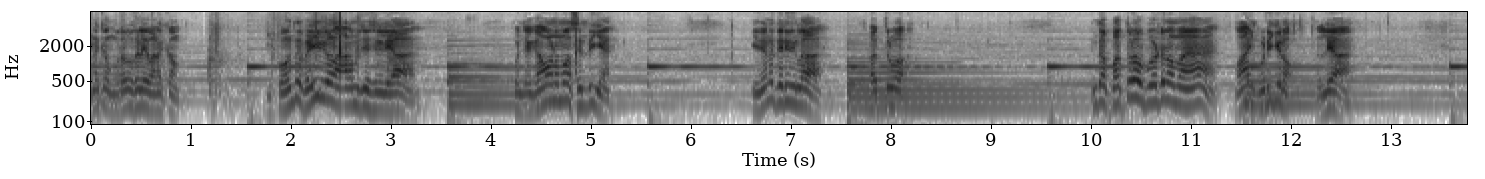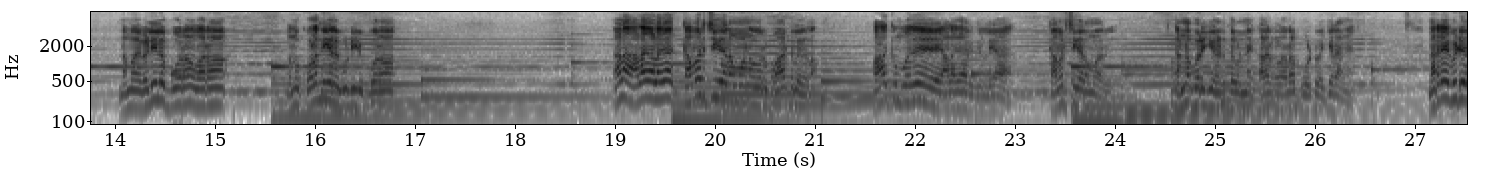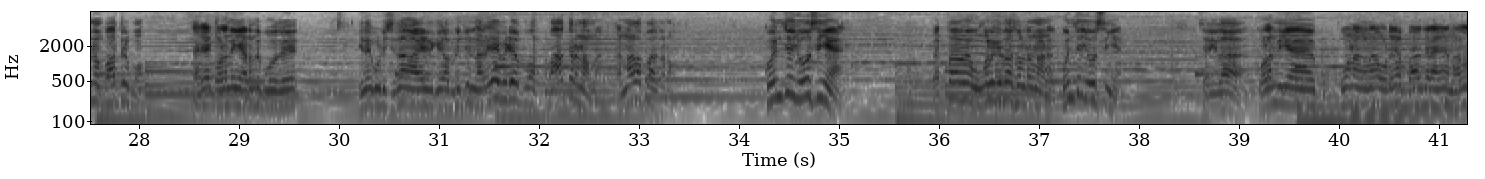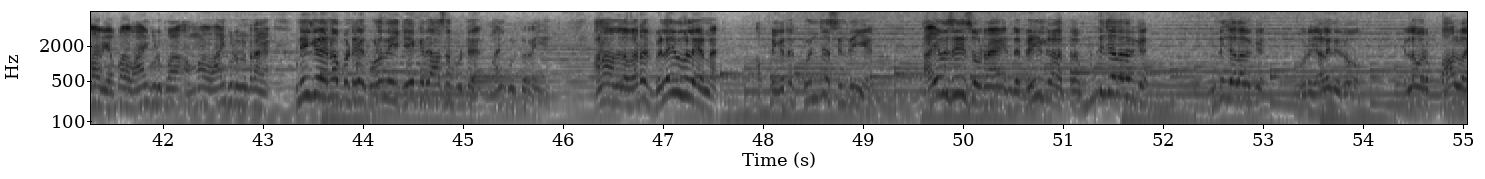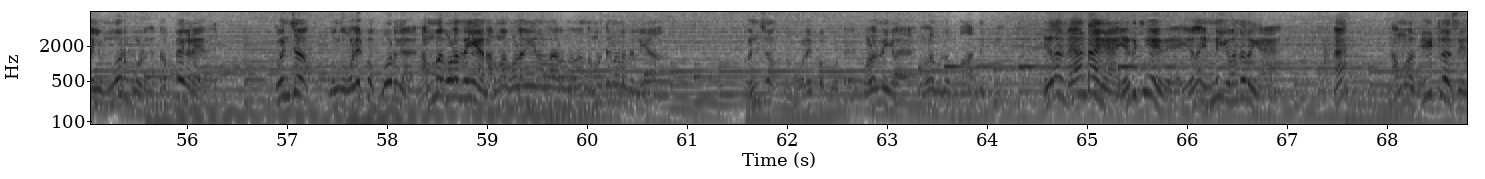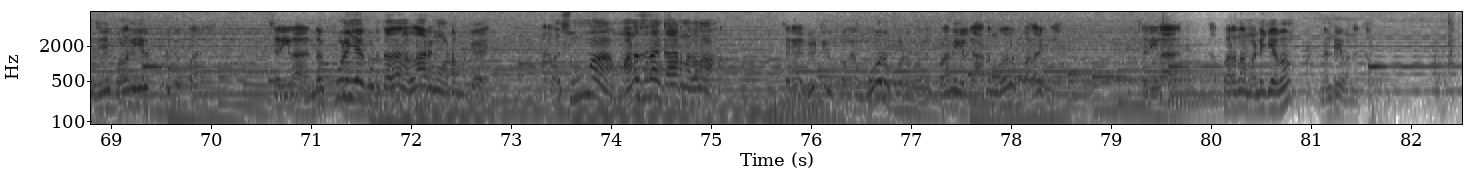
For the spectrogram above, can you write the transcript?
வணக்கம் உறவுகளே வணக்கம். இப்போ வந்து வெயில் காலம் ஆரம்பிச்சிச்சு இல்லையா? கொஞ்சம் கவனமாக சிந்திங்க. இது என்ன தெரியுதுங்களா? பத்து ரூபா. இந்த பத்து ரூபா போட்டு நம்ம வாங்கி குடிக்கிறோம் இல்லையா? நம்ம வெளியில் போகிறோம் வரோம். நம்ம குழந்தைகளை கூட்டிகிட்டு போகிறோம் ஆனால் அழகழகாக கவர்ச்சிகரமான ஒரு பாட்டில் இதெல்லாம். பார்க்கும்போதே அழகாக இருக்கு இல்லையா? கவர்ச்சிகரமாக இருக்கு. கண்ணை பறிக்கும் எடுத்த உடனே கலர் கலராக போட்டு வைக்கிறாங்க. நிறைய வீடியோ நம்ம பார்த்துருப்போம். நிறைய குழந்தைங்க இறந்து போகுது. இதை குடிச்சு தான் ஆயிருக்கு அப்படின்னு சொல்லி நிறைய வீடியோ பார்க்குறோம் நம்ம. கண்ணால் பார்க்குறோம். கொஞ்சம் யோசிங்க. பெத்தவங்க உங்களுக்கு தான் சொல்கிறேன் நான். கொஞ்சம் யோசிங்க. சரிங்களா? குழந்தைங்க போனாங்கன்னா உடனே பார்க்குறாங்க நல்லா இருக்கு. எப்போ வாங்கி கொடுப்பேன் அம்மா வாங்கி கொடுக்குறாங்க நீங்களும் என்ன பண்ணுறீங்க குழந்தைங்க கேட்குது ஆசைப்பட்டு வாங்கி கொடுத்துட்றீங்க. ஆனால் அதில் வர விளைவுகள் என்ன? அப்படிங்கிறத கொஞ்சம் சிந்திங்க. தயவு செய்து சொல்கிறேன் இந்த வெயில் காலத்தில் முடிஞ்ச அளவுக்கு முடிஞ்ச அளவுக்கு ஒரு இளநீரோ இல்லை ஒரு பால் வாங்கி மோர் போடுங்க. தப்பே கிடையாது. கொஞ்சம் உங்க உழைப்ப போடுங்க. நம்ம குழந்தைங்க நம்ம குழந்தைங்க நல்லா இருந்தா தான் நமக்கு நல்லது இல்லையா? கொஞ்சம் நம்ம உழைப்ப போட்டு குழந்தைங்களை நல்ல முறையில் பார்த்துக்குங்க. இதெல்லாம் வேண்டாங்க. எதுக்குங்க இது? இதெல்லாம் இன்னைக்கு வந்ததுங்க. நம்ம வீட்டில் செஞ்சு குழந்தைங்களுக்கு கொடுக்க பாரு சரிங்களா? இந்த கூலிங்காக கொடுத்தா தான் நல்லா இருக்கும் உடம்புக்கு. அதெல்லாம் சும்மா மனசு தான் காரணம் அதெல்லாம். சரியா வீட்டுக்கு போங்க. மோரை போட்டு போங்க குழந்தைங்களுக்கு அதை முதல்ல பழகுங்க. சரிங்களா? தப்பாக இருந்தால் மன்னிக்கவும். நன்றி வணக்கம்.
